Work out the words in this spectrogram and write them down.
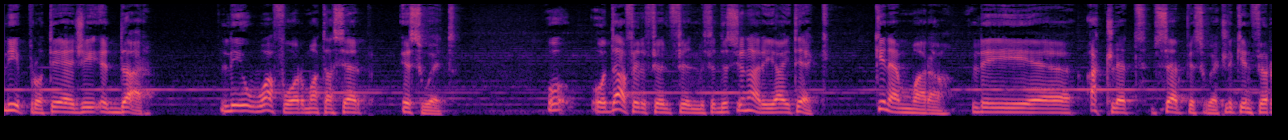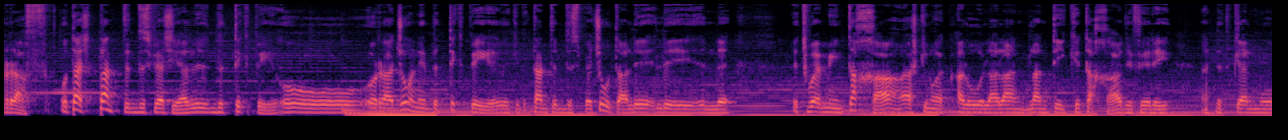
li jipproteġi d-dar li huwa forma ta' serp iswed. U, u da fil-dizjunari jgħid hekk. Kien hemm mara li eh, qatlet serp iswed li kien fir-raff u tax tant tiddispjaċija bit-tikpi u raġuni bit-tikpi tant iddispjaċuta li it-twemmin tagħha, għax kienu hekk qalulha l-antiki tagħha, ġifieri qed nitkellmu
